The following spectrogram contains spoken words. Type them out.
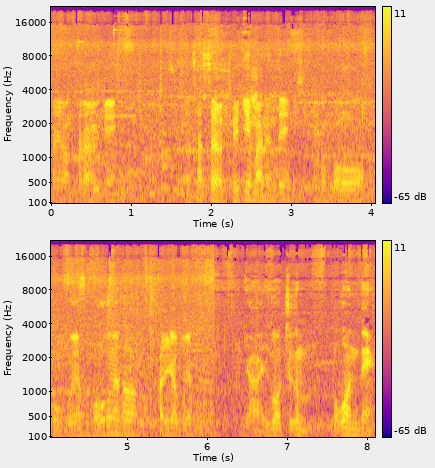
타이완 카라하게 샀어요. 되게 많은데 한번 먹어보고요. 먹으면서 가려고요. 야 이거 지금 먹었는데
